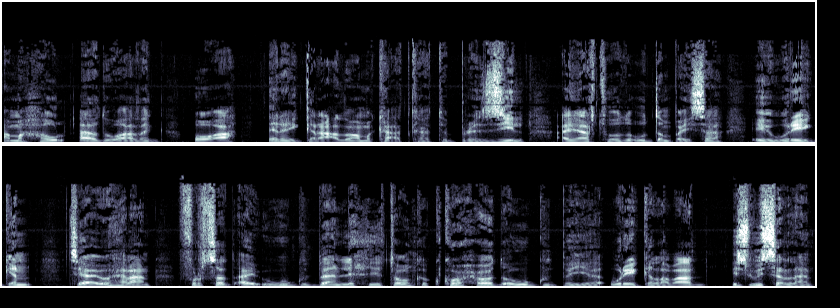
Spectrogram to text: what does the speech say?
ama howl aad u adag oo ah inay garaacdo ama ka adkaato brazil cayaartooda u dambaysa ee wareegan si ay u helaan fursad ay ugu gudbaan lix iyo tobanka kooxood oo u gudbaya wareegga labaad. Switzerland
